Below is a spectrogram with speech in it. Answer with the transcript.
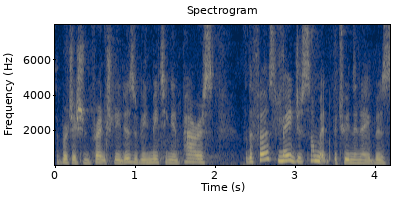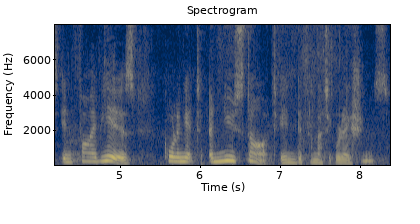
The British and French leaders have been meeting in Paris for the first major summit between the neighbours in five years, calling it a new start in diplomatic relations.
